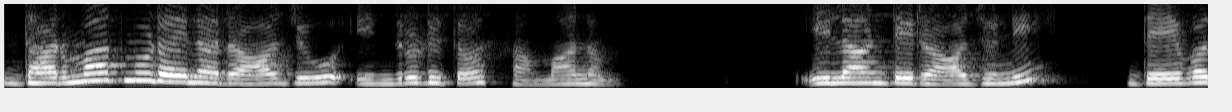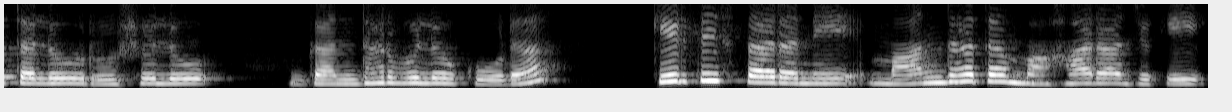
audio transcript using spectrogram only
ధర్మాత్ముడైన రాజు ఇంద్రుడితో సమానం. ఇలాంటి రాజుని దేవతలు ఋషులు గంధర్వులు కూడా కీర్తిస్తారని మాంధాత మహారాజుకి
